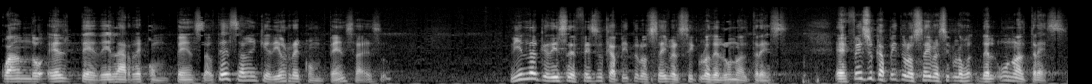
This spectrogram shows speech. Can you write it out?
cuando Él te dé la recompensa. ¿Ustedes saben que Dios recompensa eso? Miren lo que dice Efesios capítulo 6, versículos del 1 al 3. Efesios capítulo 6, versículos del 1 al 3.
